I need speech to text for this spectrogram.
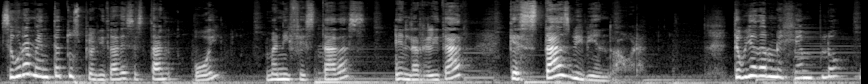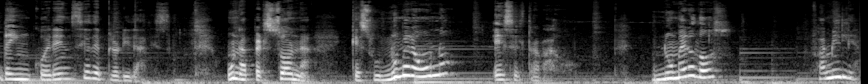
Seguramente tus prioridades están hoy manifestadas en la realidad que estás viviendo ahora. Te voy a dar un ejemplo de incoherencia de prioridades. Una persona que su número uno es el trabajo. Número dos, familia.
